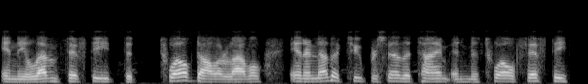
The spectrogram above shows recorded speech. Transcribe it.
in the 1150 to $12 level, and another 2% of the time in the 1250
